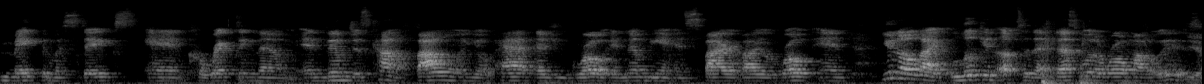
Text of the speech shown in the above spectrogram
make the mistakes and correcting them and them just kind of following your path as you grow and them being inspired by your growth and you know like looking up to that that's what a role model is Yeah,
